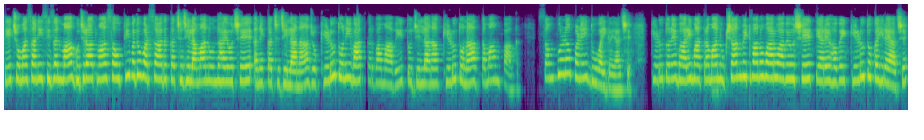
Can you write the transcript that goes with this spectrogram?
વખતે ચોમાસાની સિઝનમાં ગુજરાતમાં સૌથી વધુ વરસાદ કચ્છ જિલ્લામાં નોંધાયો છે અને કચ્છ જિલ્લાના જો ખેડૂતોની વાત કરવામાં આવે તો જિલ્લાના ખેડૂતોના તમામ પાક સંપૂર્ણપણે ધોવાઈ ગયા છે. ખેડૂતોને ભારી માત્રામાં નુકસાન વેઠવાનો વારો આવ્યો છે ત્યારે હવે ખેડૂતો કહી રહ્યા છે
